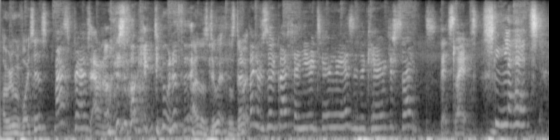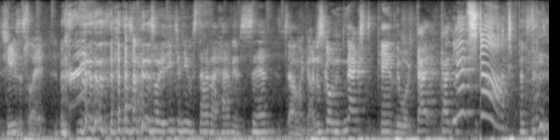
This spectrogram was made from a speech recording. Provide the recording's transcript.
Are we doing voices? Most proms, I don't know, I'm just fucking doing a thing. All right, let's do it. Let's do A it. bunch of silly question you turn your answer the character slants. That slats. Slants! She's a slat. so each of you start by having a set. Oh my god, just go next. Can't do it. Got, got Let's start!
